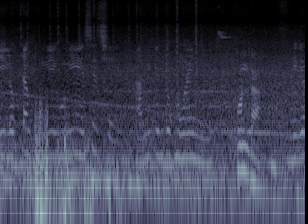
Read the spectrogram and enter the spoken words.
এই লোকটা ঘুমিয়ে ঘুমিয়ে এসেছে আমি কিন্তু ঘুমাইনি। কোনটা? ভিডিও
